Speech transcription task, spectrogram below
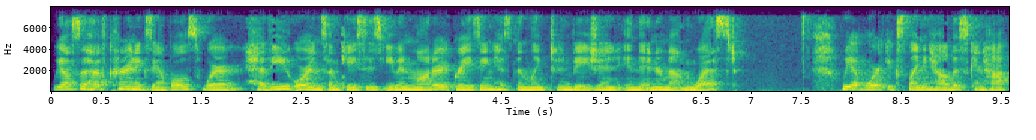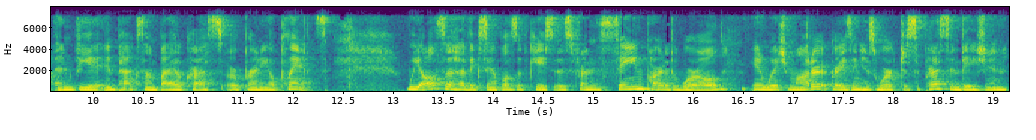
We also have current examples where heavy, or in some cases even moderate grazing, has been linked to invasion in the Intermountain West. We have work explaining how this can happen via impacts on biocrusts or perennial plants. We also have examples of cases from the same part of the world in which moderate grazing has worked to suppress invasion,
